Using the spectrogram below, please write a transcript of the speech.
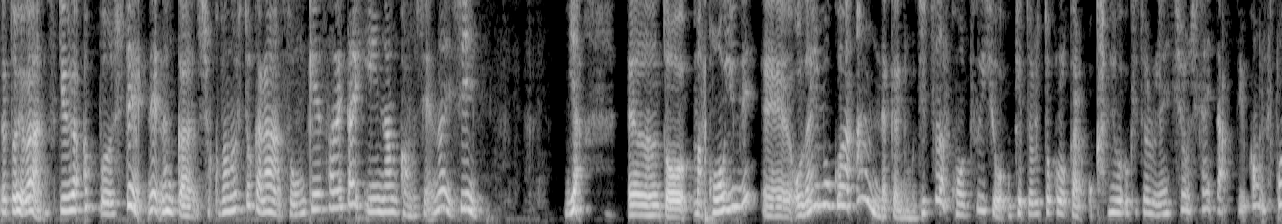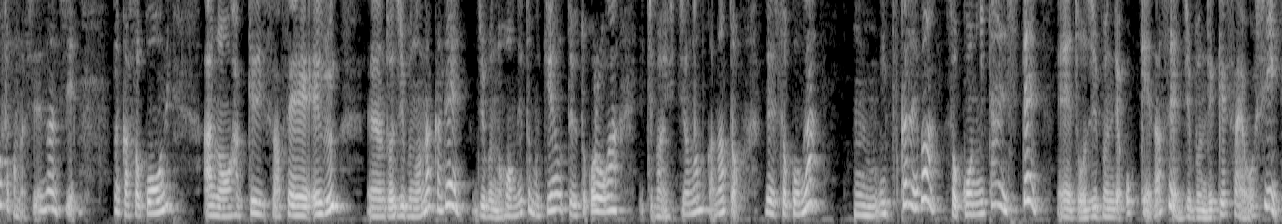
例えばスキルアップをして、ね、なんか職場の人から尊敬されたいなのかもしれないし、いや、うんと、まあ、こういうね、えー、お題目はあるんだけども、実は交通費を受け取るところからお金を受け取る練習をしたいだっていうかもことかもしれないし、なんかそこをね、あの、はっきりさせる、えー、と自分の中で自分の本音と向き合うというところが一番必要なのかなと。で、そこが、うん、見つかれば、そこに対して、えっ、ー、と、自分で OK 出せ、自分で決済をし、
